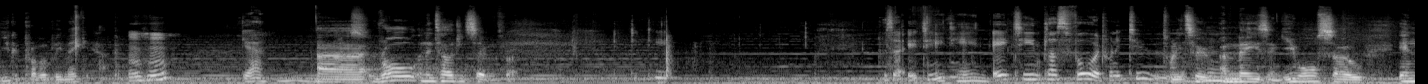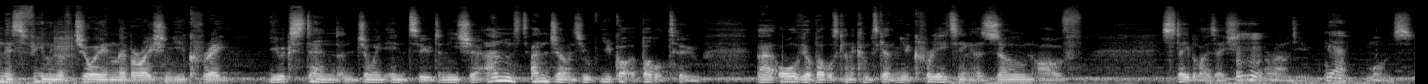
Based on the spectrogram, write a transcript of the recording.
you could probably make it happen. Mm-hmm. Yeah. Uh, roll an intelligence saving throw. Is that 18? 18. 18 plus 4, 22. 22. Amazing. You also, in this feeling of joy and liberation, you create, you extend and join into Denisha and and Joan's. You you've got a bubble too. Uh, all of your bubbles kind of come together, and you're creating a zone of stabilization around you. Yeah. Morns,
